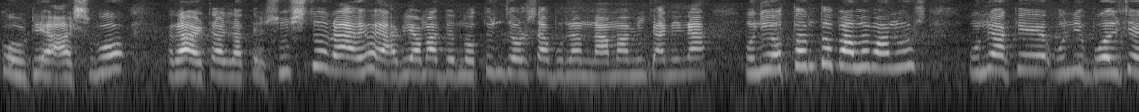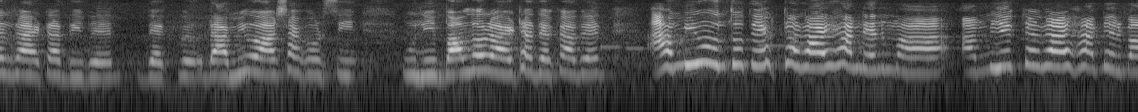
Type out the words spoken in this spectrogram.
কোর্টে আসব। রায়টা যাতে সুস্থ রায় হয়, আমি আমাদের নতুন জলসাব উনার নাম আমি জানি না। উনি অত্যন্ত ভালো মানুষ। উনাকে, উনি বলছেন রায়টা দিবেন, দেখবে। আমিও আশা করছি উনি ভালো রায়টা দেখাবেন। আমিও অন্তত একটা রায়হানের মা, আমি একটা রায়হানের মা।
